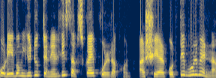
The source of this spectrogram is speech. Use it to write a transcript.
করে এবং ইউটিউব চ্যানেলটি সাবস্ক্রাইব করে রাখুন। আর শেয়ার করতে ভুলবেন না।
